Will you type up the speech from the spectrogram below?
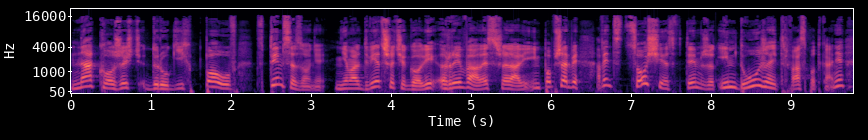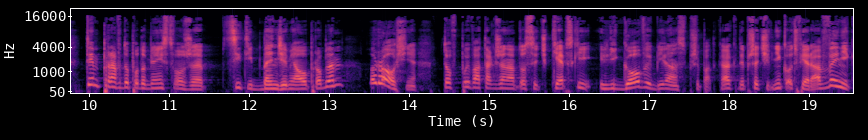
na korzyść drugich połów. W tym sezonie niemal 2 trzecie goli rywale strzelali im po przerwie, a więc coś jest w tym, że im dłużej trwa spotkanie, tym prawdopodobieństwo, że City będzie miało problem, rośnie. To wpływa także na dosyć kiepski ligowy bilans w przypadkach, gdy przeciwnik otwiera wynik.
